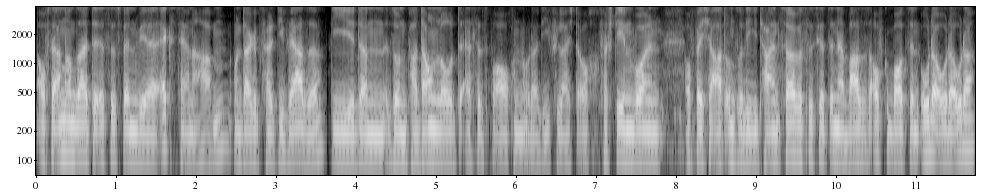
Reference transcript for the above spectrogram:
Auf der anderen Seite ist es, wenn wir externe haben, und da gibt es halt diverse, die dann so ein paar Download-Assets brauchen oder die vielleicht auch verstehen wollen, auf welche Art unsere digitalen Services jetzt in der Basis aufgebaut sind oder, oder, oder,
